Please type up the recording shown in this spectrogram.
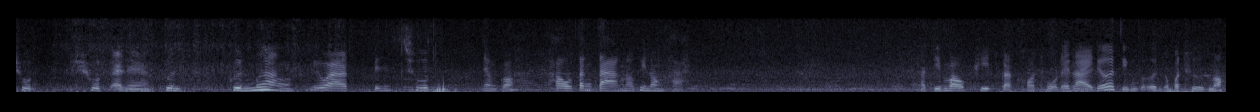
ชุดชุดอะไรพื้นพื้นเมือง หรือว่าเป็นชุดอย่างก็เผาต่างๆ เนาะพี่น้องค่ะถ้าจิมเบาผิดก็ขอโทษได้หลายเด้อจิมก็เอินกับบ่ถึกเนาะ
